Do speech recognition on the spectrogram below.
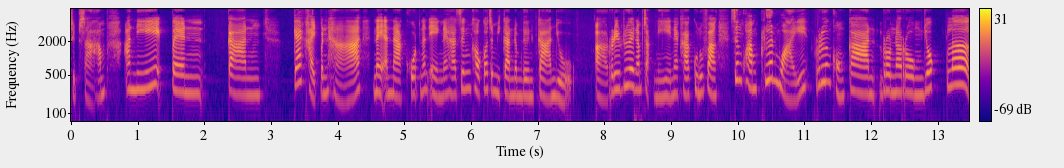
2563 อันนี้เป็นการ แก้ไขปัญหาในอนาคตนั่นเองนะคะ ซึ่งเขาก็จะมีการดำเนินการอยู่เรื่อยๆนับจากนี้นะคะคุณผู้ฟัง ซึ่งความเคลื่อนไหวเรื่องของการรณรงค์ยกเลิก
